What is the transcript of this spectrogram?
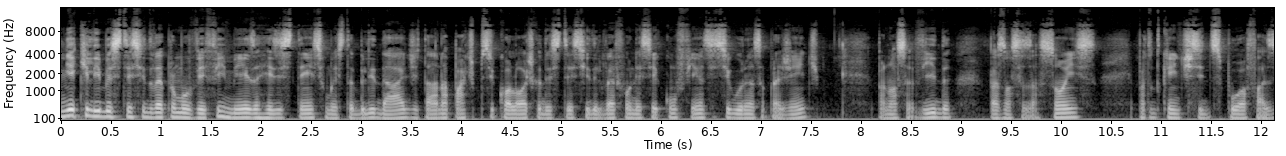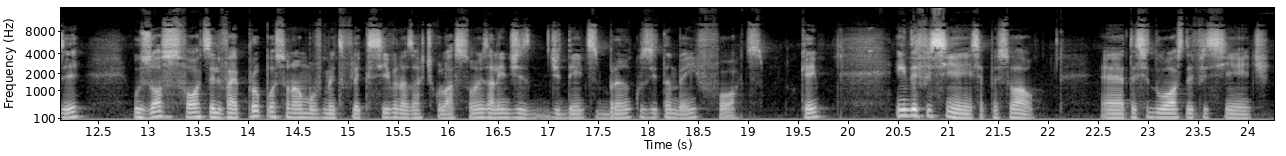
Em equilíbrio, esse tecido vai promover firmeza, resistência, uma estabilidade. Tá? Na parte psicológica desse tecido, ele vai fornecer confiança e segurança para a gente, para a nossa vida, para as nossas ações, para tudo que a gente se dispor a fazer. Os ossos fortes ele vai proporcionar um movimento flexível nas articulações, além de, de dentes brancos e também fortes. ok? Em deficiência, pessoal, é, tecido ósseo deficiente,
